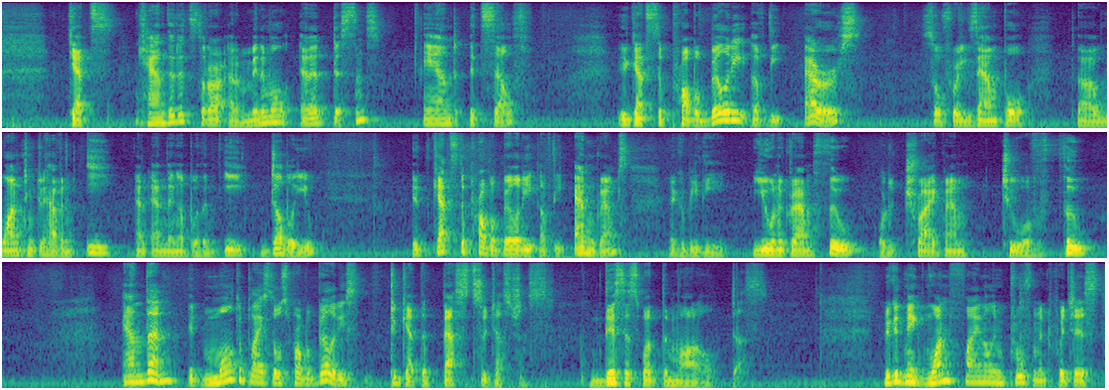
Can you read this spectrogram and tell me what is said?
gets candidates that are at a minimal edit distance and itself. It gets the probability of the errors. So for example, uh, wanting to have an E and ending up with an EW. It gets the probability of the n-grams. It could be the unigram thew or the trigram 2 of thew. And then it multiplies those probabilities to get the best suggestions. This is what the model does. We could make one final improvement, which is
